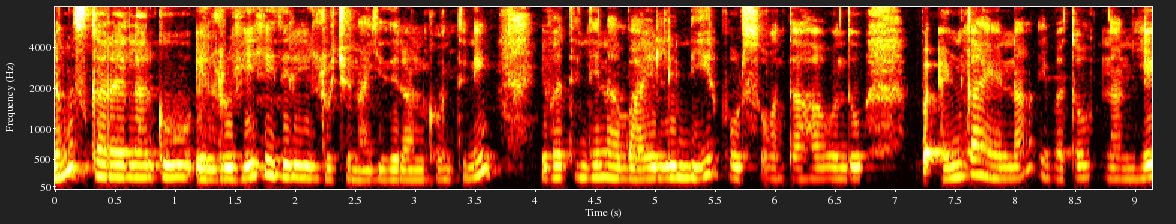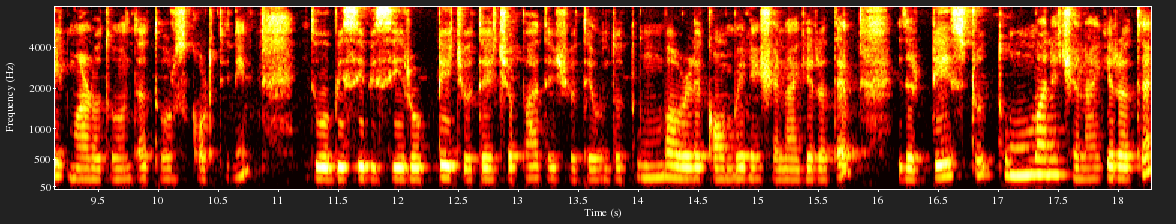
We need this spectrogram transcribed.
ನಮಸ್ಕಾರ ಎಲ್ಲರಿಗೂ. ಎಲ್ಲರೂ ಹೇಗಿದ್ದೀರಿ? ಎಲ್ಲರೂ ಚೆನ್ನಾಗಿದ್ದೀರಾ ಅಂದ್ಕೊತೀನಿ ಇವತ್ತಿನ ದಿನ ಬಾಯಲ್ಲಿ ನೀರು ಪೋರಿಸುವಂತಹ ಒಂದು ಎಣ್ಗಾಯನ್ನು ಇವತ್ತು ನಾನು ಹೇಗೆ ಮಾಡೋದು ಅಂತ ತೋರಿಸ್ಕೊಡ್ತೀನಿ. ಇದು ಬಿಸಿ ಬಿಸಿ ರೊಟ್ಟಿ ಜೊತೆ, ಚಪಾತಿ ಜೊತೆ ಒಂದು ತುಂಬ ಒಳ್ಳೆ ಕಾಂಬಿನೇಷನ್ ಆಗಿರುತ್ತೆ. ಇದರ ಟೇಸ್ಟು ತುಂಬಾ ಚೆನ್ನಾಗಿರುತ್ತೆ.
